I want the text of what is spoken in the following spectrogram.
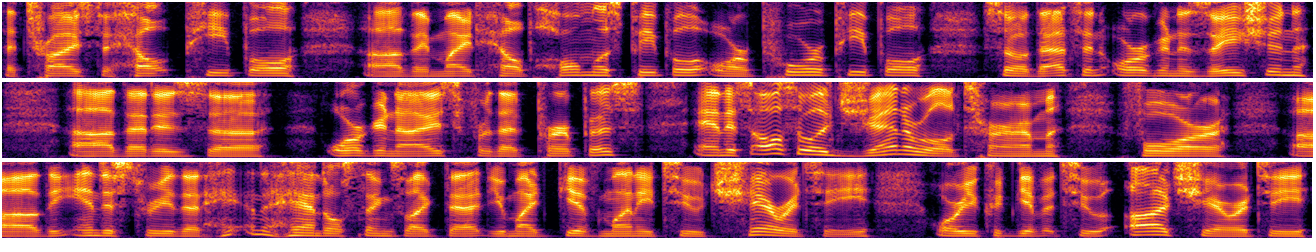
that tries to help people. Uh, they might help homeless people or poor people. So that's an organization uh, that is. Uh, organized for that purpose. And it's also a general term for uh, the industry that ha handles things like that. You might give money to charity, or you could give it to a charity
